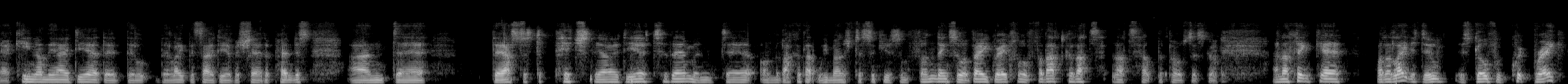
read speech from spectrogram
uh, keen on the idea. They they they like this idea of a shared apprentice, and uh, they asked us to pitch the idea to them, and uh, on the back of that, we managed to secure some funding. So we're very grateful for that because that's that's helped the process go. And I think uh, what I'd like to do is go for a quick break,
